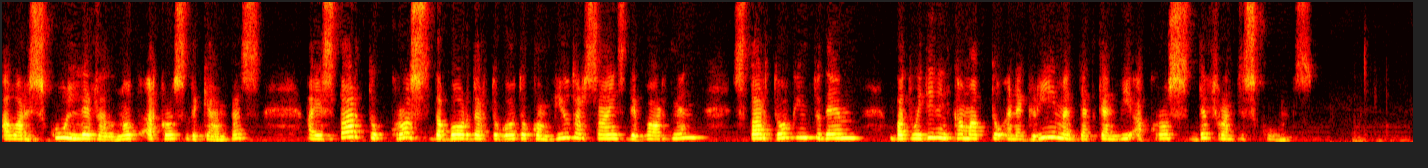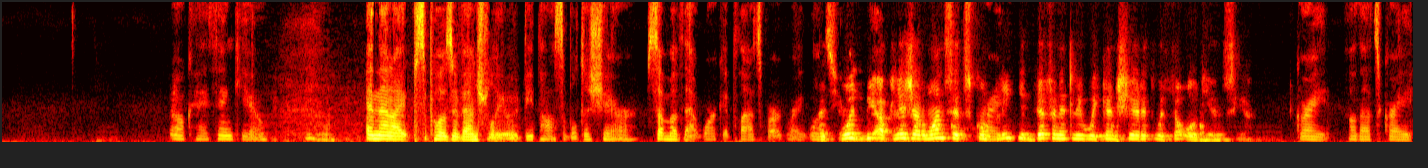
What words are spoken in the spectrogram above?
our school level, not across the campus. I start to cross the border to go to computer science department, start talking to them, but we didn't come up to an agreement that can be across different schools. Okay, thank you. And then I suppose eventually it would be possible to share some of that work at Plattsburgh, right? Once It would be a pleasure. Once it's Right. completed, definitely we can share it with the audience here. great. Oh, that's great.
